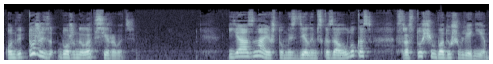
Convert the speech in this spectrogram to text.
Он ведь тоже должен элапсировать. «Я знаю, что мы сделаем», — сказал Лукас с растущим воодушевлением.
